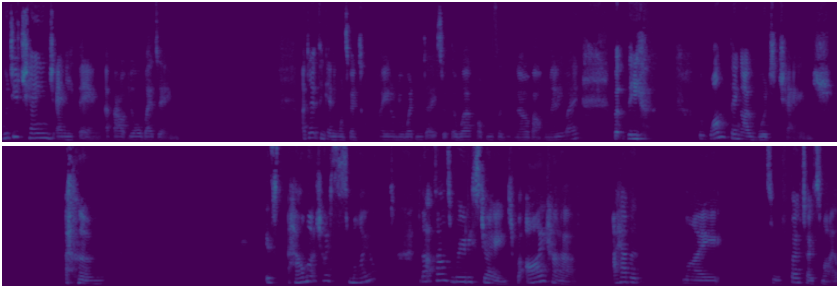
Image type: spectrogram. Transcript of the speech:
Would you change anything about your wedding? I don't think anyone's going to complain on your wedding day, so if there were problems, I didn't know about them anyway. But the the one thing I would change um, is how much I smiled. That sounds really strange, but I have I have a my sort of photo smile.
